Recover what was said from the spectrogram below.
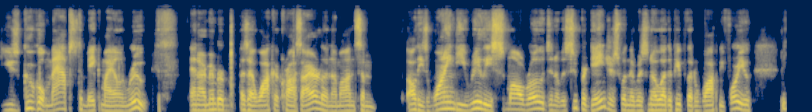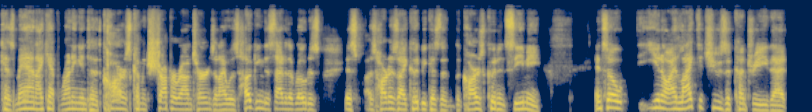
use Google Maps to make my own route. And I remember as I walk across Ireland, I'm on some all these windy, really small roads, and it was super dangerous when there was no other people that would walk before you because man, I kept running into cars coming sharp around turns and I was hugging the side of the road as, as, as hard as I could because the, the cars couldn't see me. And so, you know, I like to choose a country that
